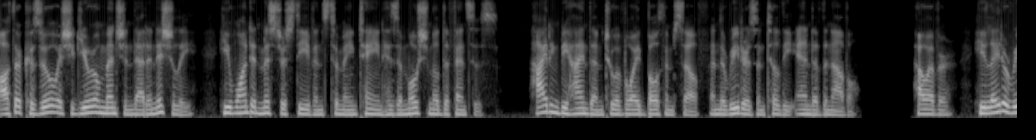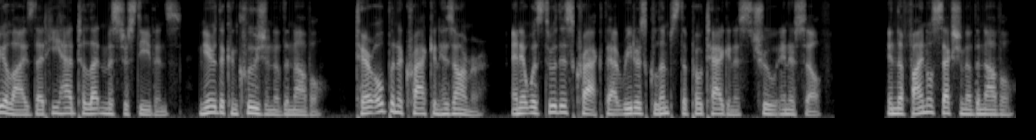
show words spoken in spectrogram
Author Kazuo Ishiguro mentioned that initially, he wanted Mr. Stevens to maintain his emotional defenses, hiding behind them to avoid both himself and the readers until the end of the novel. However, he later realized that he had to let Mr. Stevens, near the conclusion of the novel, tear open a crack in his armor, and it was through this crack that readers glimpsed the protagonist's true inner self. In the final section of the novel,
